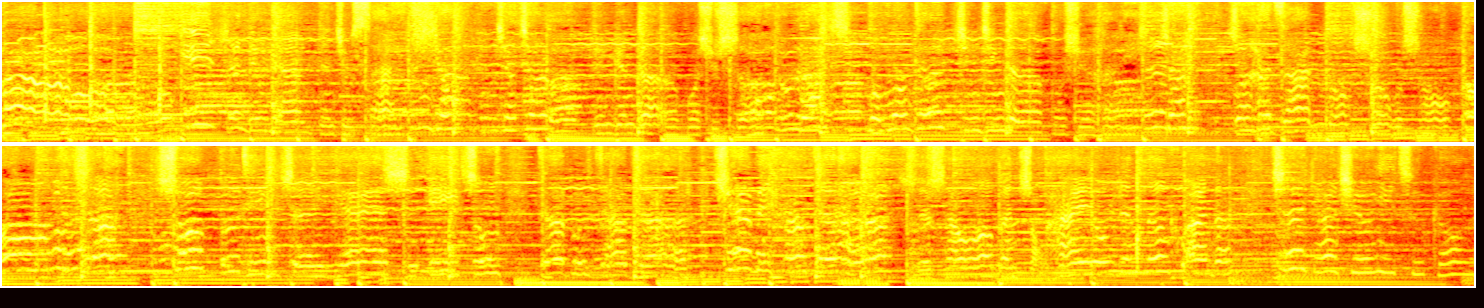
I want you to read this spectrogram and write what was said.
哦，一人留两人，就三人游，悄悄的，远远的。或许舍不得，默默的，不到的却美好的。至少我们中还有人能快乐，这样就已足够了。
